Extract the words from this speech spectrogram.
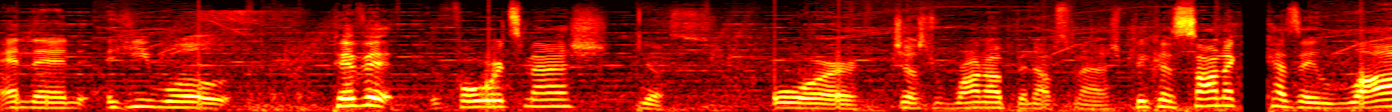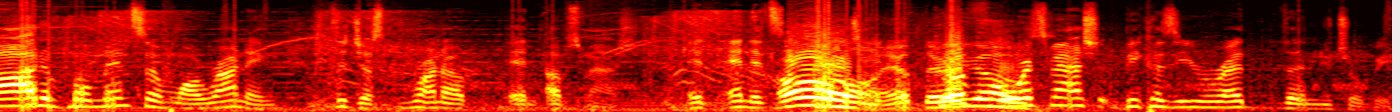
and then he will pivot forward smash Yes. or just run up and up smash. Because Sonic has a lot of momentum while running to just run up and up smash. It, and it's Oh, yep, there he goes. forward smash because he read the neutral B.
